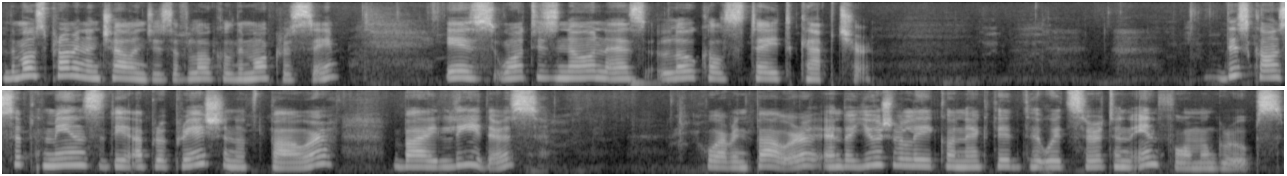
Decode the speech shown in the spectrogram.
The most prominent challenges of local democracy is what is known as local state capture. This concept means the appropriation of power by leaders who are in power and are usually connected with certain informal groups.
